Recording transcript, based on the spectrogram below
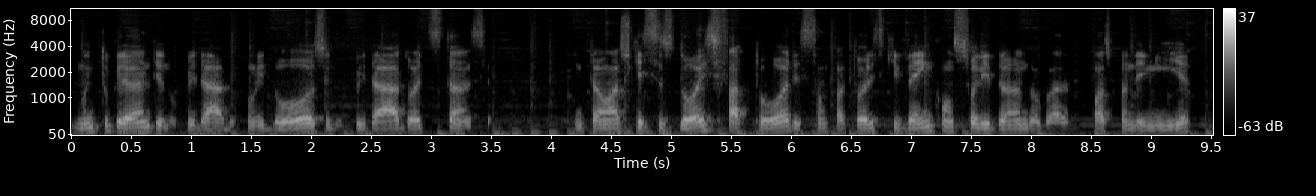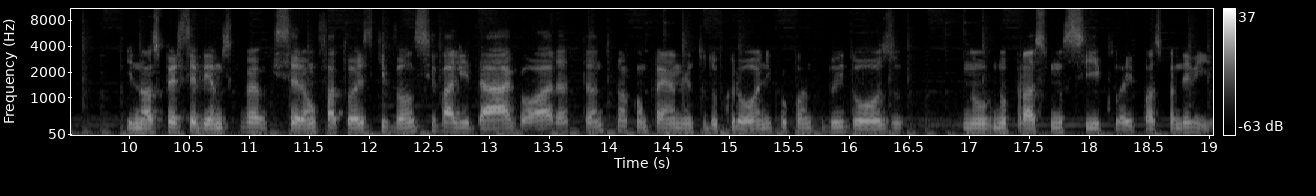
muito grande no cuidado com o idoso e no cuidado à distância. Então, acho que esses dois fatores são fatores que vêm consolidando agora pós-pandemia e nós percebemos que, que, serão fatores que vão se validar agora, tanto no acompanhamento do crônico quanto do idoso no, no próximo ciclo aí pós-pandemia.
